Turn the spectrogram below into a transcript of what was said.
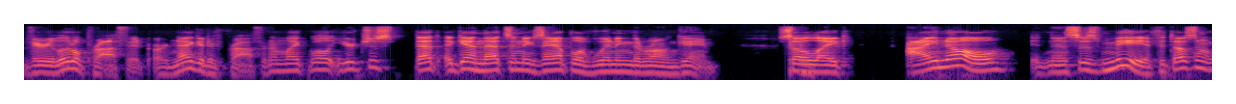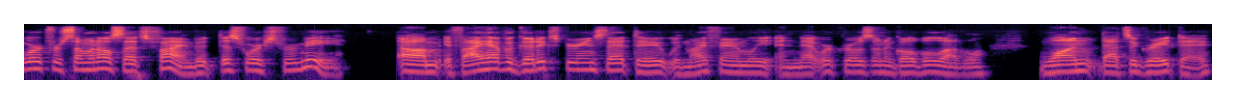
very little profit or negative profit. I'm like, well, you're just that again, that's an example of winning the wrong game. So like I know, and this is me. If it doesn't work for someone else, that's fine, but this works for me. Um, if I have a good experience that day with my family and network grows on a global level, one, that's a great day.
